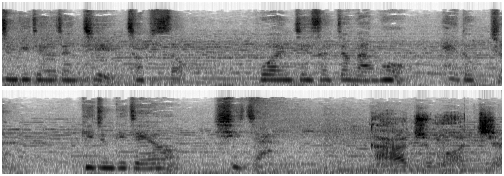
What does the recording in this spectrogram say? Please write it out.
기중기 제어 장치 접속. 보안진 설정 암호 해독 중. 기중기 제어 시작. 아주 멋져.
